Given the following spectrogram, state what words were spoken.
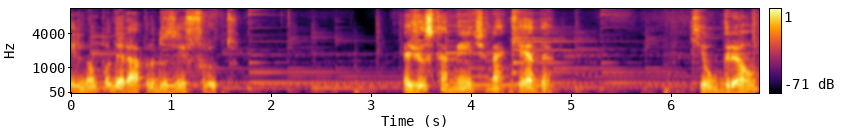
ele não poderá produzir fruto. É justamente na queda que o grão,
